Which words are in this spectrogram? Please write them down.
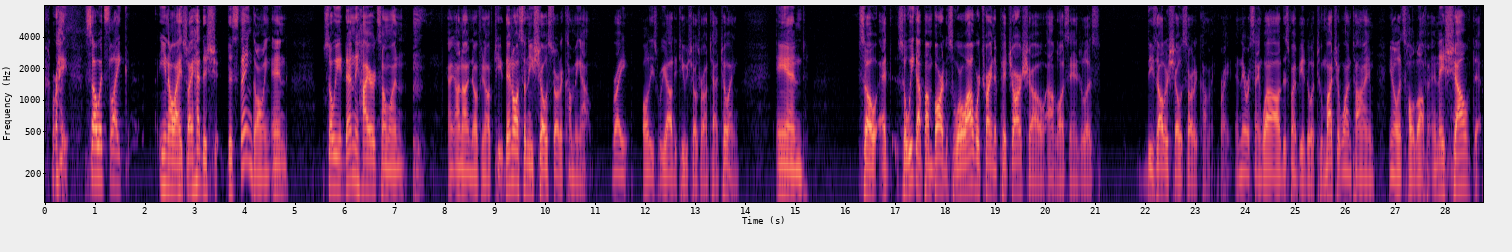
right. So it's like, you know, I so I had this sh- this thing going, and so we then they hired someone. I, I don't know if you know of TV. Then all of a sudden these shows started coming out, right? All these reality TV shows around tattooing, and so at so we got bombarded. So while we're trying to pitch our show out in Los Angeles, these other shows started coming, right? And they were saying, "Well, this might be a little too much at one time. You know, let's hold off." And they shelved it.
